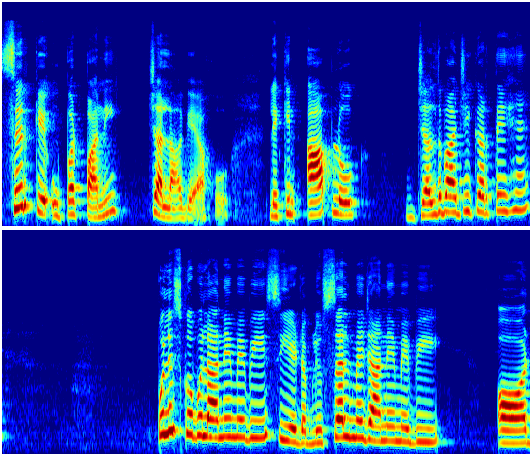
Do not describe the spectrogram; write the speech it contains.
सिर के ऊपर पानी चला गया हो। लेकिन आप लोग जल्दबाजी करते हैं। पुलिस को बुलाने में भी सी ए डब्ल्यू सेल में जाने में भी और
